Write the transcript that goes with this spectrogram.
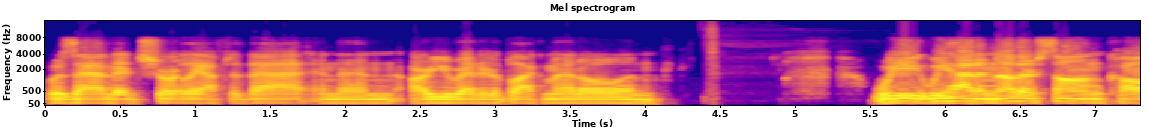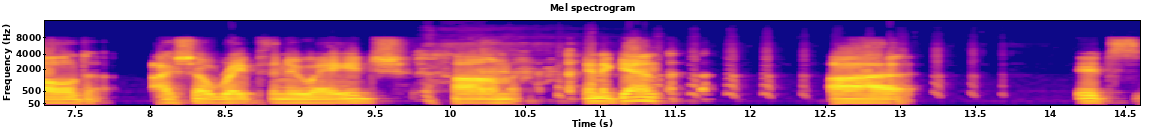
Was added shortly after that, and then "Are You Ready to Black Metal?" and we we had another song called "I Shall Rape the New Age," um, and again, uh, it's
